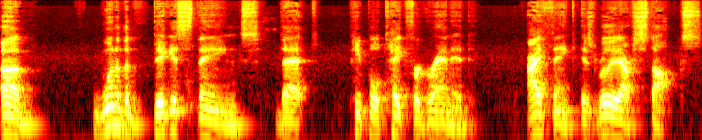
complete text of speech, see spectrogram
Um, one of the biggest things that people take for granted, I think, is really our stocks.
